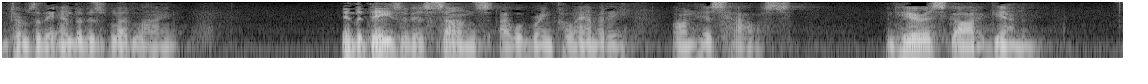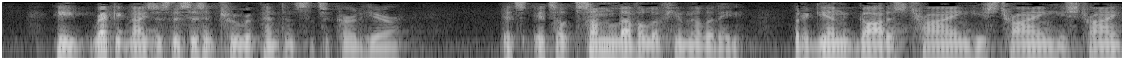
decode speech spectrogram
in terms of the end of his bloodline. In the days of his sons, I will bring calamity on his house. And here is God again. He recognizes this isn't true repentance that's occurred here. It's, it's a, some level of humility. But again, God is trying, He's trying, He's trying,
